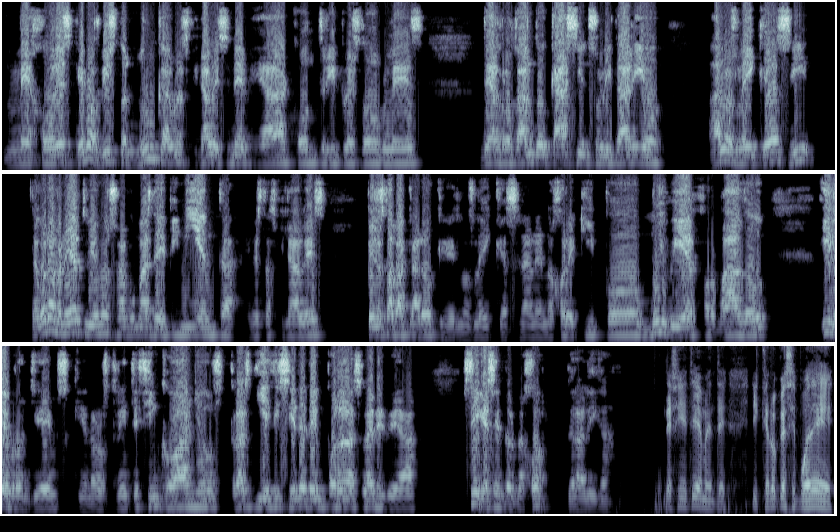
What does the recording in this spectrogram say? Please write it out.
mejores que hemos visto nunca en unas finales NBA con triples dobles, derrotando casi en solitario a los Lakers y de alguna manera tuvimos algo más de pimienta en estas finales, pero estaba claro que los Lakers eran el mejor equipo, muy bien formado, y LeBron James, quien a los 35 años, tras 17 temporadas en la NBA, sigue siendo el mejor de la liga. Definitivamente. Y creo que se puede,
